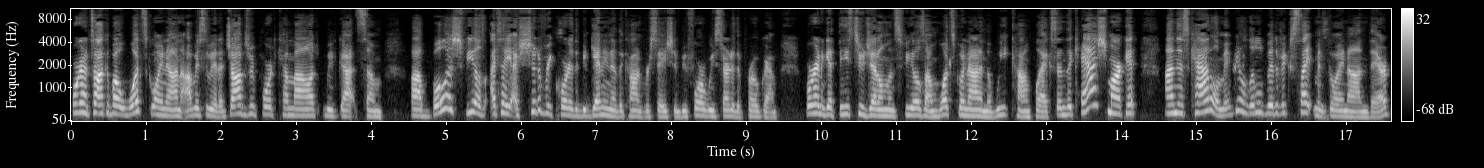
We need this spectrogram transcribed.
We're going to talk about what's going on. Obviously, we had a jobs report come out. We've got some uh, bullish feels. I tell you, I should have recorded the beginning of the conversation before we started the program. We're going to get these two gentlemen's feels on what's going on in the wheat complex and the cash market on this cattle. Maybe a little bit of excitement going on there.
